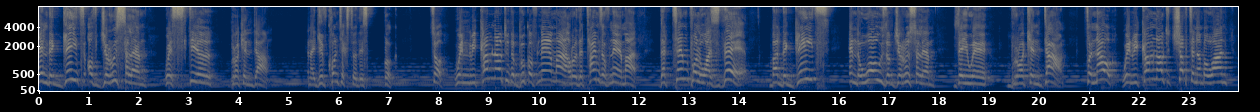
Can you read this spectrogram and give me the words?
and the gates of Jerusalem were still broken down. Can I give context to this book? So, when we come now to the book of Nehemiah or the times of Nehemiah, the temple was there, but the gates and the walls of Jerusalem, they were broken down. So now, when we come now to chapter number one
